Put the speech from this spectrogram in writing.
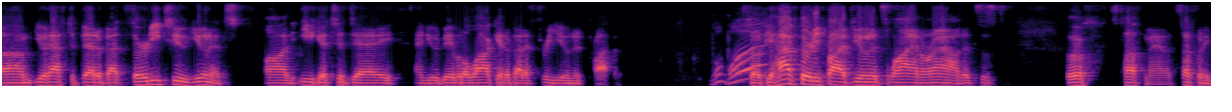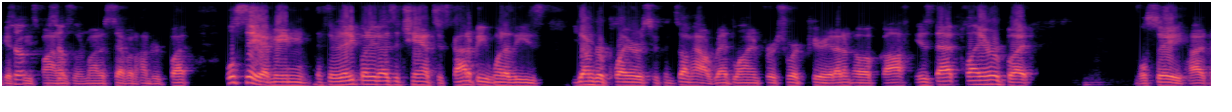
um, you'd have to bet about 32 units on Iga today, and you would be able to lock in about a three unit profit. What? So if you have 35 units lying around, it's just, ugh, it's tough, man. It's tough when you get So- to these finals and they're minus 700. But we'll see. I mean, if there's anybody that has a chance, it's got to be one of these younger players who can somehow redline for a short period. I don't know if Gauff is that player, but we'll see. I,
